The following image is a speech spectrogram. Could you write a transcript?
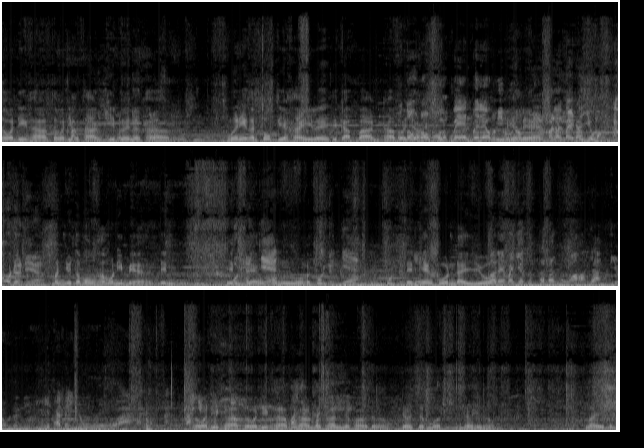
สวัสดีครับ สวัสดีภาษาอังกฤษด้วยนะครับเมื่อนี้กันตกเสียหายเลยสิกลับบ้านถ้าบ่ต้อองยากบอกให้ว่าตมันกเป็นไปแล้วพี่ไม่เห็นเลยมันไปทางอยู่หวังเฮ้าเดี๋ยวนี้มันอยู่ตะหมองเฮานี่แหม่เต้นเต้นพูดแกกับงแก้ฝนโลดพูดกับแก้พูดกับเต้นแกงฝนได้อยู่ตอนไหนไม่ยืนถ้าท่านหัวเขาอยากเดี่ยวเดี๋ยวนี้ถ้าไปดูอะสวัสดีครับ สวัสดีครับผู้อ่านมาท่านจะเผาเด้อเดี๋ยวจะหมดให้เนาะไล่มัน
